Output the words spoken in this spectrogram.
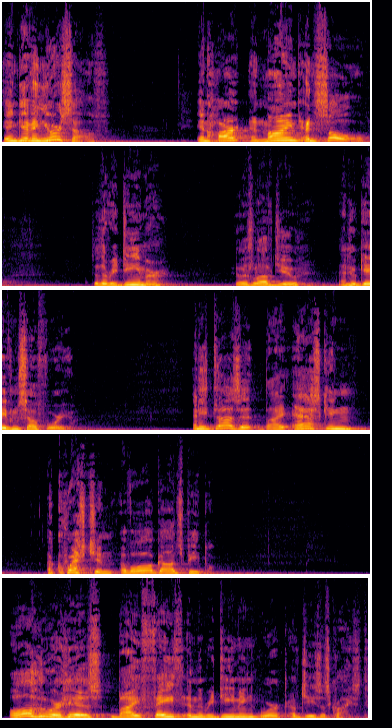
in giving yourself in heart and mind and soul to the Redeemer who has loved you and who gave himself for you? And he does it by asking a question of all God's people all who are his by faith in the redeeming work of Jesus Christ.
